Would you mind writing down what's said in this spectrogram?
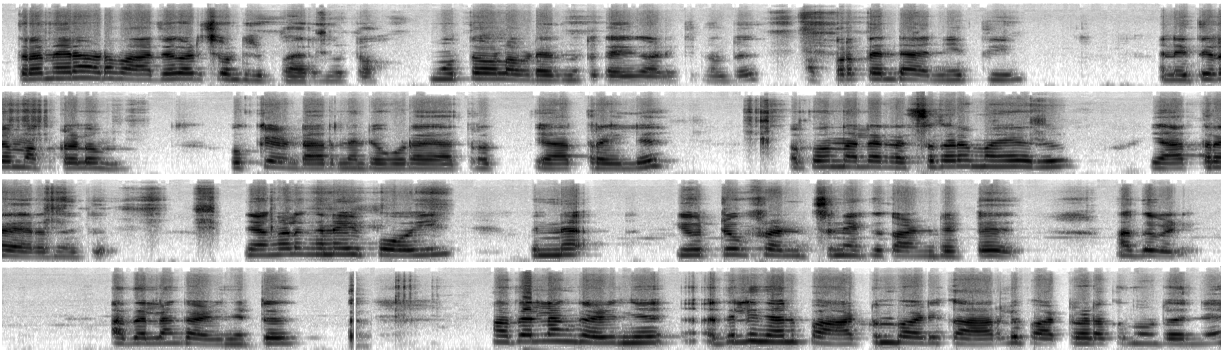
ഇത്ര നേരം അവിടെ വാചകം അടിച്ചുകൊണ്ടിരിപ്പായിരുന്നു കേട്ടോ മൂത്തവൾ അവിടെ ഇരുന്നിട്ട് കൈ കാണിക്കുന്നുണ്ട്. അപ്പുറത്തെ എന്റെ അനിയത്തിയും അനിയത്തിയുടെ മക്കളും ഒക്കെ ഉണ്ടായിരുന്നു എന്റെ കൂടെ യാത്ര യാത്രയിൽ അപ്പോൾ നല്ല രസകരമായ ഒരു യാത്രയായിരുന്നു ഇത്. ഞങ്ങൾ ഇങ്ങനെ പോയി പിന്നെ യൂട്യൂബ് ഫ്രണ്ട്സിനെയൊക്കെ കണ്ടിട്ട് അതുവഴി അതെല്ലാം കഴിഞ്ഞിട്ട് അതെല്ലാം കഴിഞ്ഞ് അതിൽ ഞാൻ പാട്ടും പാടി കാറിൽ പാട്ട് കിടക്കുന്നതുകൊണ്ട് തന്നെ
